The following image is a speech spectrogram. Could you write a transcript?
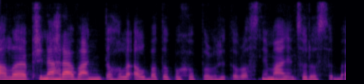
ale při nahrávání tohle alba to pochopil, že to vlastně má něco do sebe.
